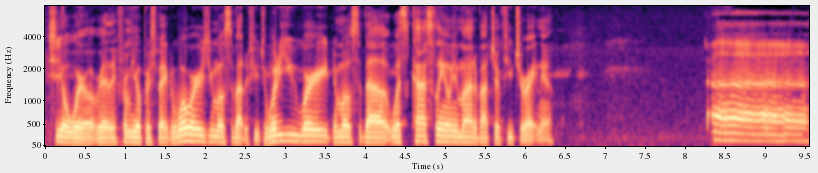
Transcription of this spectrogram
it's your world, really, from your perspective. What worries you most about the future? What are you worried the most about? What's constantly on your mind about your future right now? Uh,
